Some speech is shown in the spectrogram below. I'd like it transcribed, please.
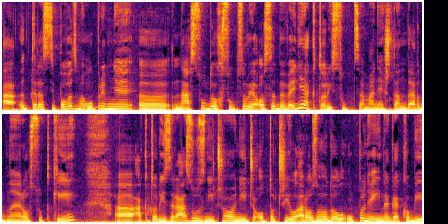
A teraz si povedzme úprimne, uh, na súdoch sudcovia o sebe vedia, ktorý sudca má neštandardné rozsudky a, a ktorý zrazu z ničoho nič otočil a rozhodol úplne inak, ako by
